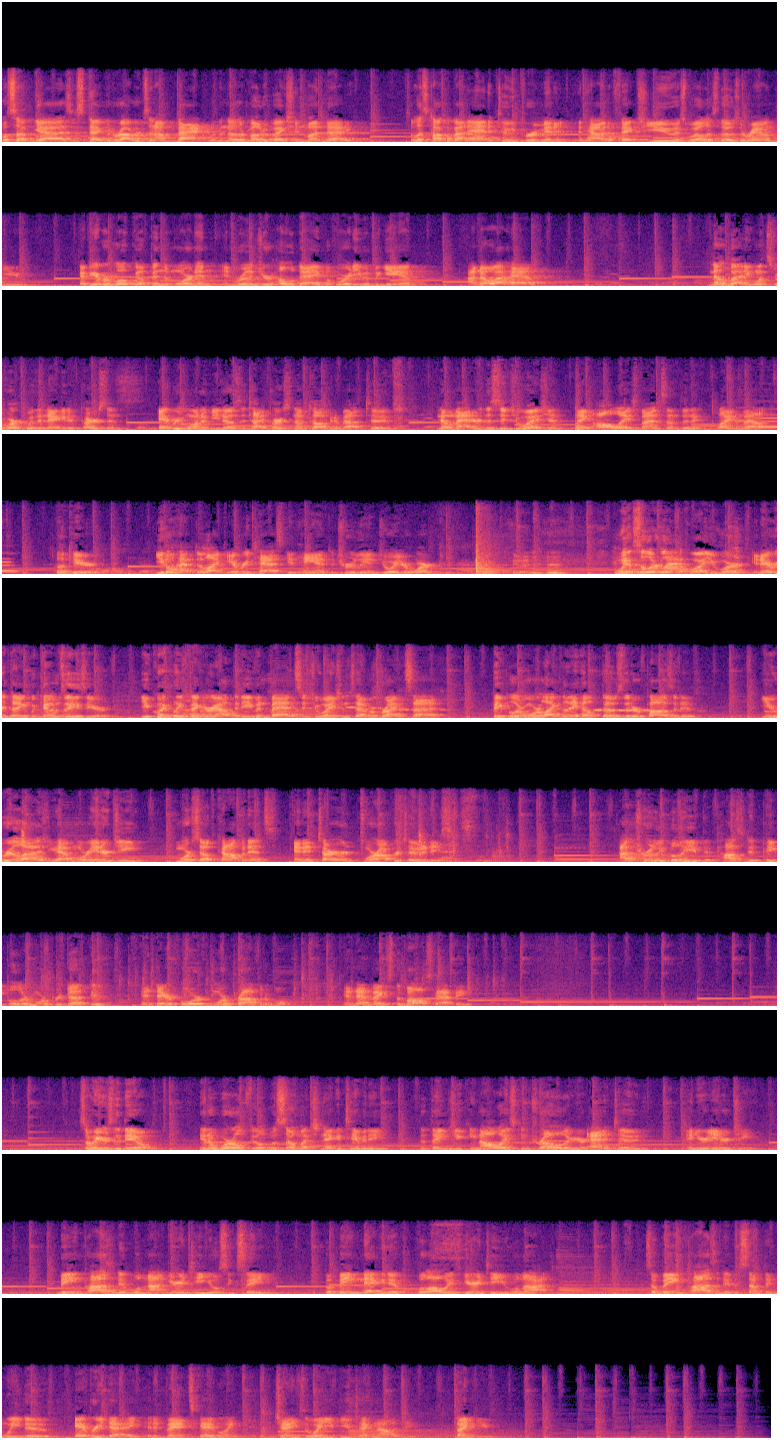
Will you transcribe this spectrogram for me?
What's up guys, it's David Roberts and I'm back with another Motivation Monday. So let's talk about attitude for a minute and how it affects you as well as those around you. Have you ever woke up in the morning and ruined your whole day before it even began? I know I have. Nobody wants to work with a negative person. Every one of you knows the type person I'm talking about too. No matter the situation, they always find something to complain about. Look here, you don't have to like every task at hand to truly enjoy your work. Whistle or laugh while you work and everything becomes easier. You quickly uh-huh. figure out that even bad situations have a bright side. People are more likely to help those that are positive. You realize you have more energy, more self-confidence, and in turn, more opportunities. I truly believe that positive people are more productive and therefore more profitable. And that makes the boss happy. So here's the deal. In a world filled with so much negativity, the things you can always control are your attitude and your energy. Being positive will not guarantee you'll succeed, but being negative will always guarantee you will not. So being positive is something we do every day at Advanced Cabling to change the way you view technology. Thank you.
